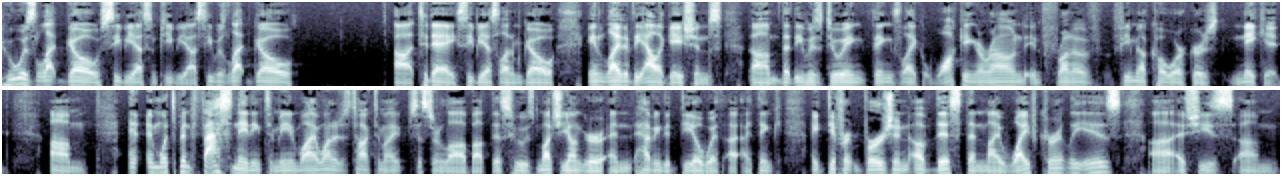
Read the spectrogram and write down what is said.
who was let go, CBS and PBS. He was let go uh, today, CBS let him go in light of the allegations um, that he was doing things like walking around in front of female coworkers naked. Um, and, and, what's been fascinating to me, and why I wanted to talk to my sister in law about this, who's much younger and having to deal with, I, I, think, a different version of this than my wife currently is, uh, as she's. Um,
